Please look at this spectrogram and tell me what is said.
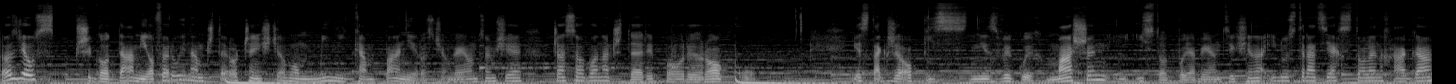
Rozdział z przygodami oferuje nam czteroczęściową mini-kampanię rozciągającą się czasowo na cztery pory roku. Jest także opis niezwykłych maszyn i istot pojawiających się na ilustracjach Stolenhaga,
